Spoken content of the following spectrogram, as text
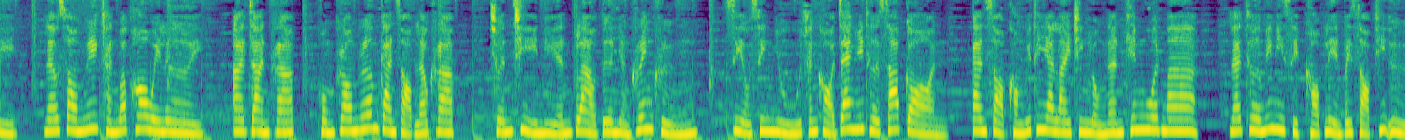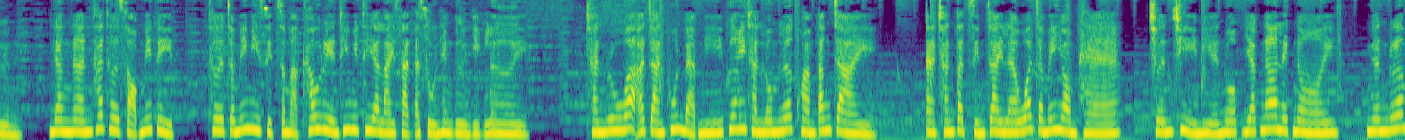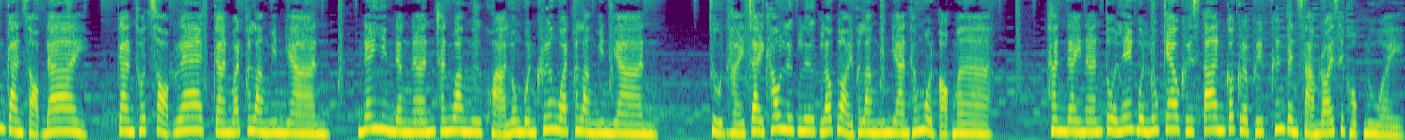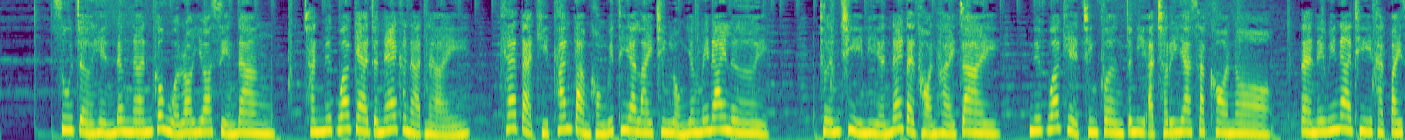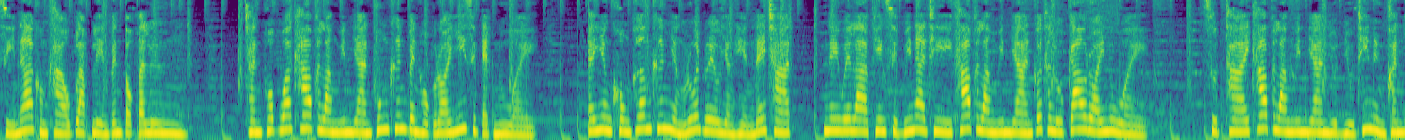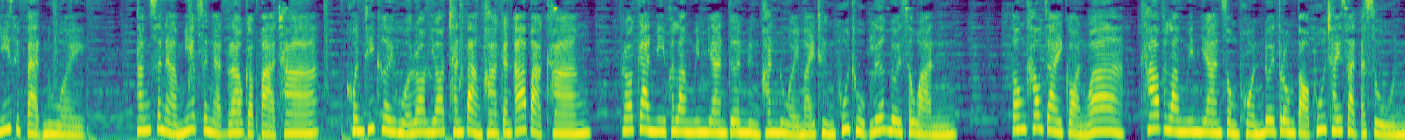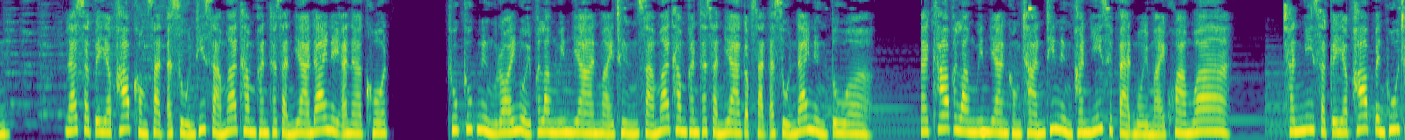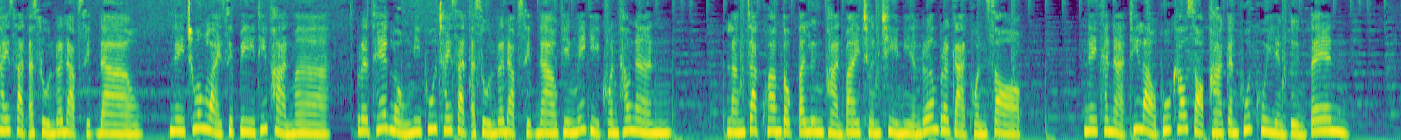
แล้วซ้อมเรียกฉันว่าพ่อไว้เลย อาจารย์ครับ ผมพร้อมเริ่มการสอบแล้วครับ เฉินฉี่เหนียนกล่าวเตือนอย่างเคร่งขรึม เสี่ยวซิงหยูฉันขอแจ้งให้เธอทราบก่อน การสอบของวิทยาลัยชิงหลงนั้นเข้มงวดมาก และเธอไม่มีสิทธิ์ขอเปลี่ยนไปสอบที่อื่น ดังนั้นถ้าเธอสอบไม่ติด เธอจะไม่มีสิทธิ์สมัครเข้าเรียนที่วิทยาลัยสัตว์อสูรแห่งอื่นอีกเลย ฉันรู้ว่าอาจารย์พูดแบบนี้เพื่อให้ฉันล้มเลิกความตั้งใจ แต่ฉันตัดสินใจแล้วว่าจะไม่ยอมแพ้ เฉินฉี่เหนียนบยักหน้าเล็กน้อย เงินเริ่มการสอบได้ การทดสอบแรกการวัดพลังวิญญาณ ได้ยินดังนั้นฉันวางมือขวาลงบนเครื่องวัดพลังวิญญาณ สูดหายใจเข้าลึกๆ แล้วปล่อยพลังวิญญาณทั้งหมดออกมา ทันใดนั้นตัวเลขบนลูกแก้วคริสตัลก็กระพริบขึ้นเป็น 316 หน่วย ซูเจอเห็นดังนั้นก็หัวเรอยอเสียงดัง ฉันนึกว่าแกจะแน่ขนาดไหน แค่แต่ขีดขั้นต่ำของวิทยาลัยชิงหลงยังไม่ได้เลยเฉินฉีเหนียนได้แต่ถอนหายใจ นึกว่าเขตชิงเฟิงจะมีอัจฉริยะสักคอนอ แต่ในวินาทีถัดไปสีหน้าของเขากลับเปลี่ยนเป็นตกตะลึง ฉันพบว่าค่าพลังวิญญาณพุ่งขึ้นเป็น 621 หน่วย และยังคงเพิ่มขึ้นอย่างรวดเร็วอย่างเห็นได้ชัด ในเวลาเพียง 10 วินาทีค่าพลังวิญญาณก็ทะลุ 900 หน่วย สุดท้ายค่าพลังวิญญาณหยุดอยู่ที่ 1,028 หน่วย ทั้งสนามเงียบสงัดราวกับป่าช้า คนที่เคยหัวรอยอดชั้นต่างพากันอ้าปากค้าง เพราะการมีพลังวิญญาณเกิน1,000หน่วยหมายถึงผู้ถูกเลือกโดยสวรรค์ ต้องเข้าใจก่อนว่าค่าพลังวิญญาณส่งผลโดยตรงต่อผู้ใช้สัตว์อสูร และศักยภาพของสัตว์อสูรที่สามารถทำพันธสัญญาได้ในอนาคต ทุกๆ 100 หน่วยพลังวิญญาณหมายถึงสามารถทำพันธสัญญากับสัตว์อสูรได้หนึ่งตัว และค่าพลังวิญญาณของฉันที่ 1,028 หน่วยหมายความว่า ฉันมีศักยภาพเป็นผู้ใช้สัตว์อสูรระดับ 10 ดาว ในช่วงหลายสิบปีที่ผ่านมา ประเทศหลงมีผู้ใช้สัตว์อสูรระดับ10ดาวเพียงไม่กี่คนเท่านั้น หลังจากความตกตะลึงผ่านไปเฉินฉีเหนียนเริ่มประกาศผลสอบ ในขณะที่เหล่าผู้เข้าสอบพากันพูดคุยอย่างตื่นเต้น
